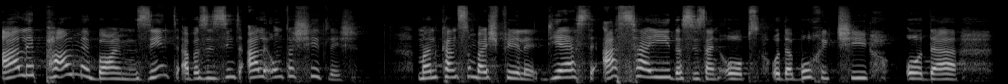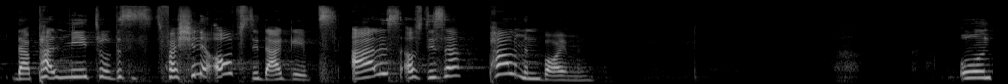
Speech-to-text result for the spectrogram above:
alle Palmenbäume sind, aber sie sind alle unterschiedlich. Man kann zum Beispiel die erste Acai, das ist ein Obst, oder Buriti oder der Palmito, das ist verschiedene Obst, die da gibt. Alles aus dieser Palmenbäumen. Und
